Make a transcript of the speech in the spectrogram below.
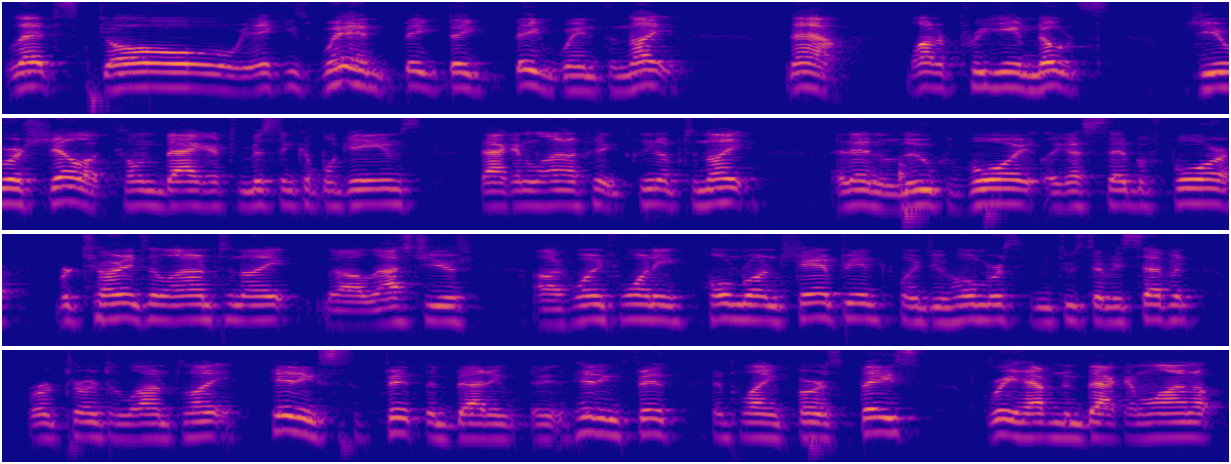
Let's go. Yankees win. Big, big, big win tonight. Now, a lot of pregame notes. Gio Urshela coming back after missing a couple games. Back in the lineup hitting cleanup tonight. And then Luke Voit, like I said before, returning to the lineup tonight. Uh, last year's uh, 2020 home run champion, 22 homers, hitting 277. Return to the lineup tonight, hitting fifth and batting, uh, hitting fifth and playing first base. Great having him back in the lineup.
